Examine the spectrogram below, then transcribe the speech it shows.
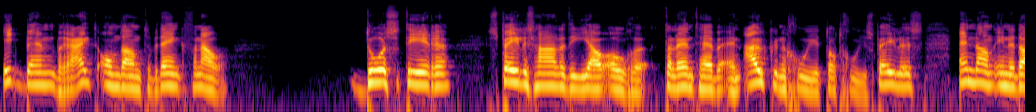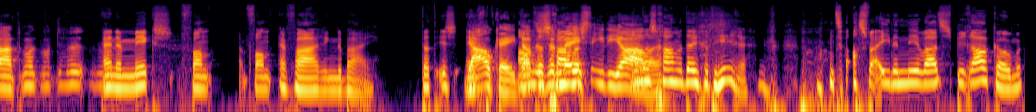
ik ben bereid om dan te bedenken van nou... Doorsorteren, spelers halen die in jouw ogen talent hebben... en uit kunnen groeien tot goede spelers. En dan inderdaad... En een mix van, van ervaring erbij. Dat is ja, oké, dat is het gaan we- meest ideale. Anders gaan we degraderen. Want als wij in een neerwaartse spiraal komen...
